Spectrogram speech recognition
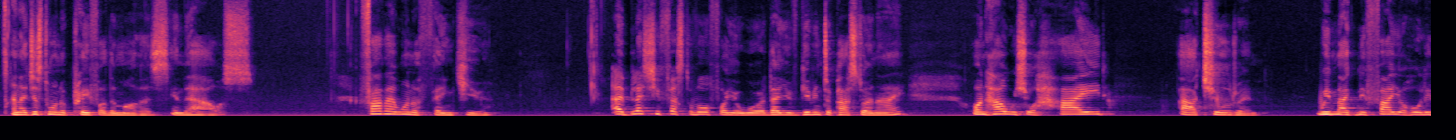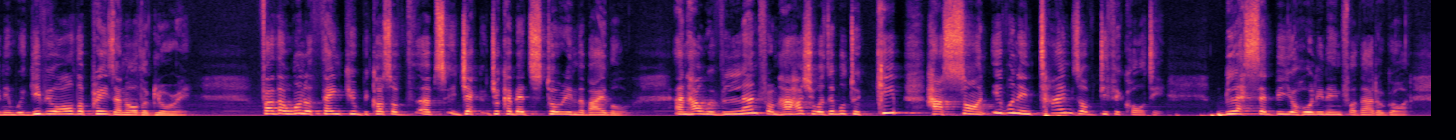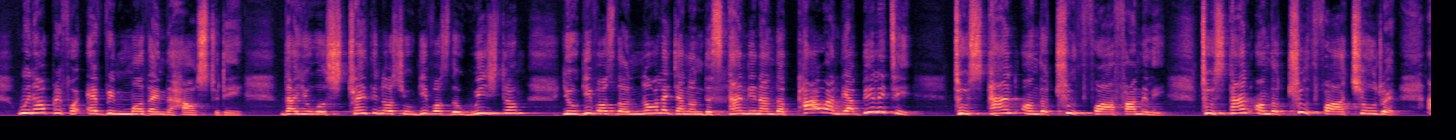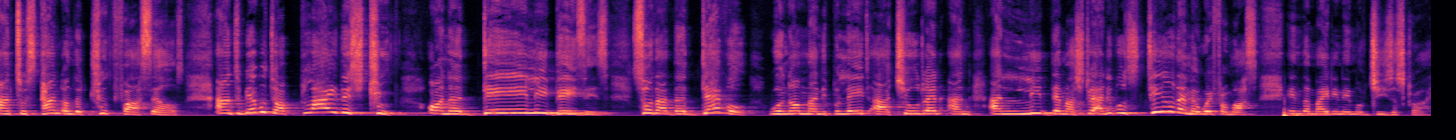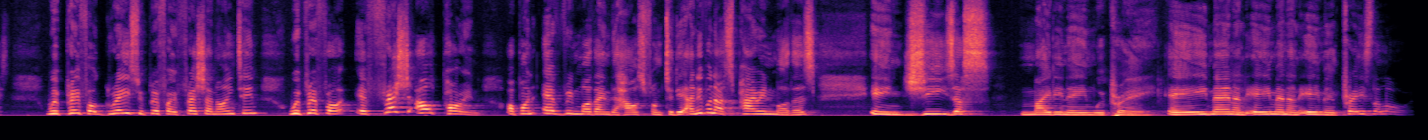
And I just want to pray for the mothers in the house. Father, I want to thank you. I bless you, first of all, for your word that you've given to Pastor and I on how we should hide our children. We magnify your holy name. We give you all the praise and all the glory. Father, I want to thank you because of uh, Jochebed's story in the Bible and how we've learned from her how she was able to keep her son even in times of difficulty. Blessed be your holy name for that, O God. We now pray for every mother in the house today that you will strengthen us, you'll give us the wisdom, you'll give us the knowledge and understanding and the power and the ability to stand on the truth for our family, to stand on the truth for our children, and to stand on the truth for ourselves, and to be able to apply this truth on a daily basis so that the devil will not manipulate our children and, and lead them astray and even steal them away from us in the mighty name of Jesus Christ. We pray for grace. We pray for a fresh anointing. We pray for a fresh outpouring upon every mother in the house from today and even aspiring mothers in Jesus' mighty name we pray. Amen and amen and amen. Praise the Lord.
